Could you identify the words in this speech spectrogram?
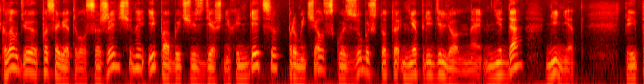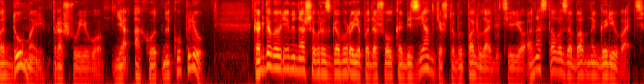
Клаудио посоветовался с женщиной и, по обычаю здешних индейцев, промычал сквозь зубы что-то неопределенное. Ни да, ни нет. «Ты подумай», – прошу его, – «я охотно куплю». Когда во время нашего разговора я подошел к обезьянке, чтобы погладить ее, она стала забавно горевать.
